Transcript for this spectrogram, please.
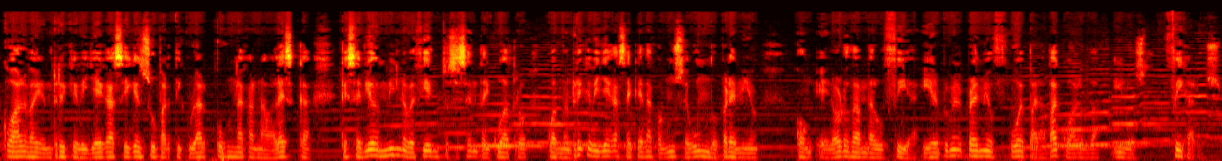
Paco Alba y Enrique Villegas siguen su particular pugna carnavalesca que se vio en 1964 cuando Enrique Villegas se queda con un segundo premio con El Oro de Andalucía y el primer premio fue para Paco Alba y los Fígaros.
